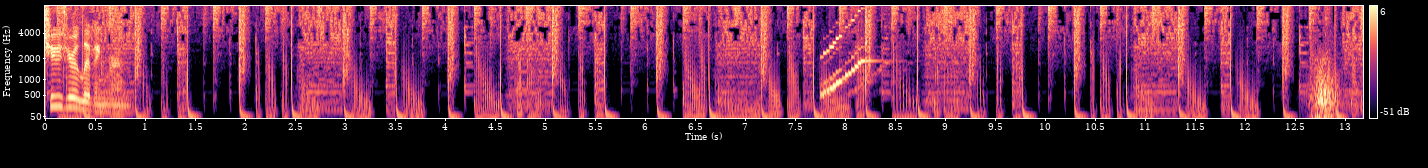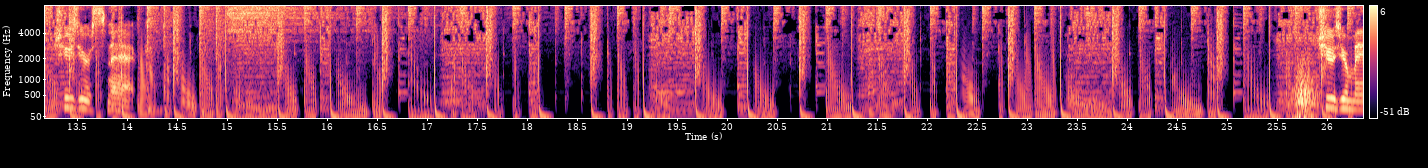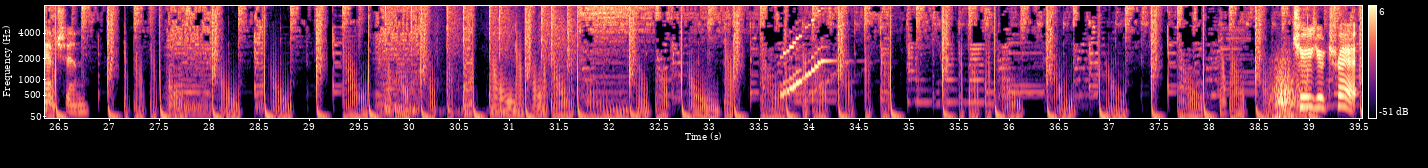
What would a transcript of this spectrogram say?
Choose your living room. Choose your snack. Choose your mansion. Choose your trip.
